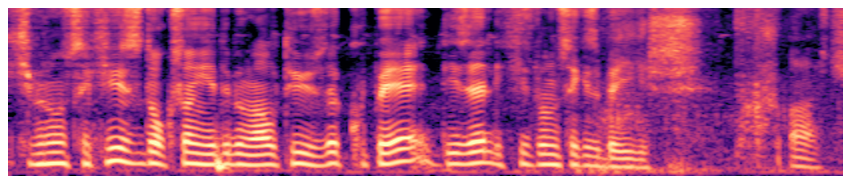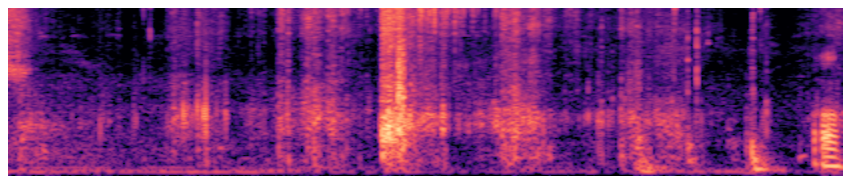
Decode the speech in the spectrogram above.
2018 97.600'de kupe dizel 218 beygir. Şu ağaç. Ah,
